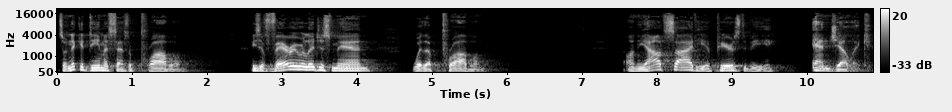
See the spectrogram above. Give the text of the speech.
So Nicodemus has a problem. He's a very religious man with a problem. On the outside, he appears to be angelic.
